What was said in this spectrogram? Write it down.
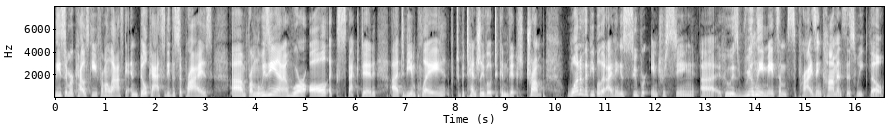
Lisa Murkowski from Alaska, and Bill Cassidy, the surprise um, from Louisiana, who are all expected uh, to be in play to potentially vote to convict Trump. One of the people that I think is super interesting, uh, who has really made some surprising comments this week, though,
